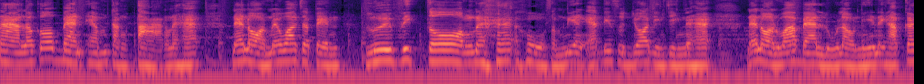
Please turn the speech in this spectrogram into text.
ณาแล้วก็แบรนด์แอมต่างๆนะฮะแน่นอนไม่ว่าจะเป็น Louis Vuitton นะฮะโอ้โหสำเนียงแอดนี่สุดยอดจริงๆนะฮะแน่นอนว่าแบรนด์หรูเหล่านี้นะครับก็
